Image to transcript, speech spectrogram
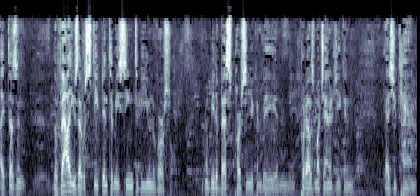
it doesn't. The values that were steeped into me seem to be universal. You know, be the best person you can be and put out as much energy you can as you can.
